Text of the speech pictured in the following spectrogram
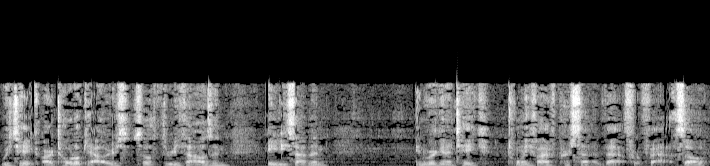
we take our total calories, so 3,087, and we're going to take 25% of that for fat. So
